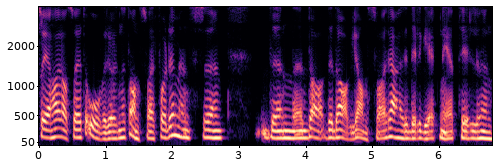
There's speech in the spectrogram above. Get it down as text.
Så jeg har altså et overordnet ansvar for det, mens den, det daglige ansvaret er delegert ned til eh,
